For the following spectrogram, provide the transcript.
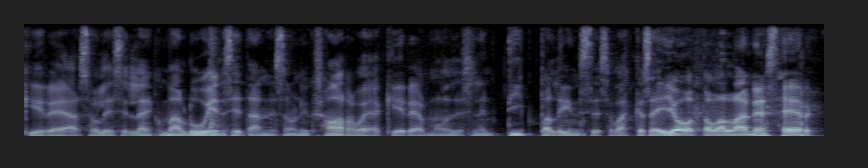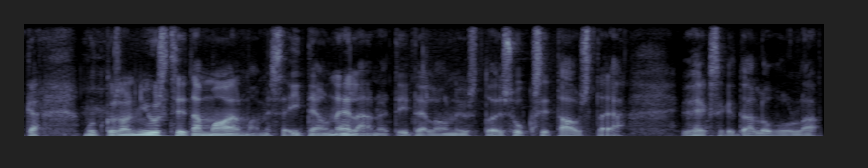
kirja, se oli silleen, kun mä luin sitä, niin se on yksi harvoja kirja, mulla oli silleen tippa linssissä, vaikka se ei ole tavallaan edes herkkä, mutta kun se on just sitä maailmaa, missä itse on elänyt, itsellä on just toi suksitausta ja 90-luvulla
